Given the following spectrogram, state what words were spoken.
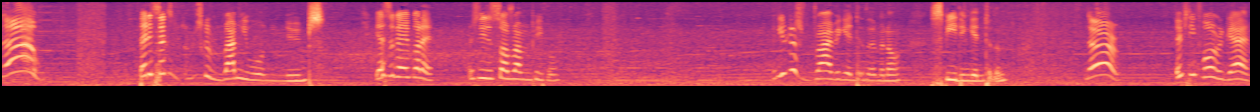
No! 30 seconds. I'm just gonna ram you all, you noobs. Yes, okay, I've got it. I just need to start ramming people. I keep just driving into them and not speeding into them. No! 54 again.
